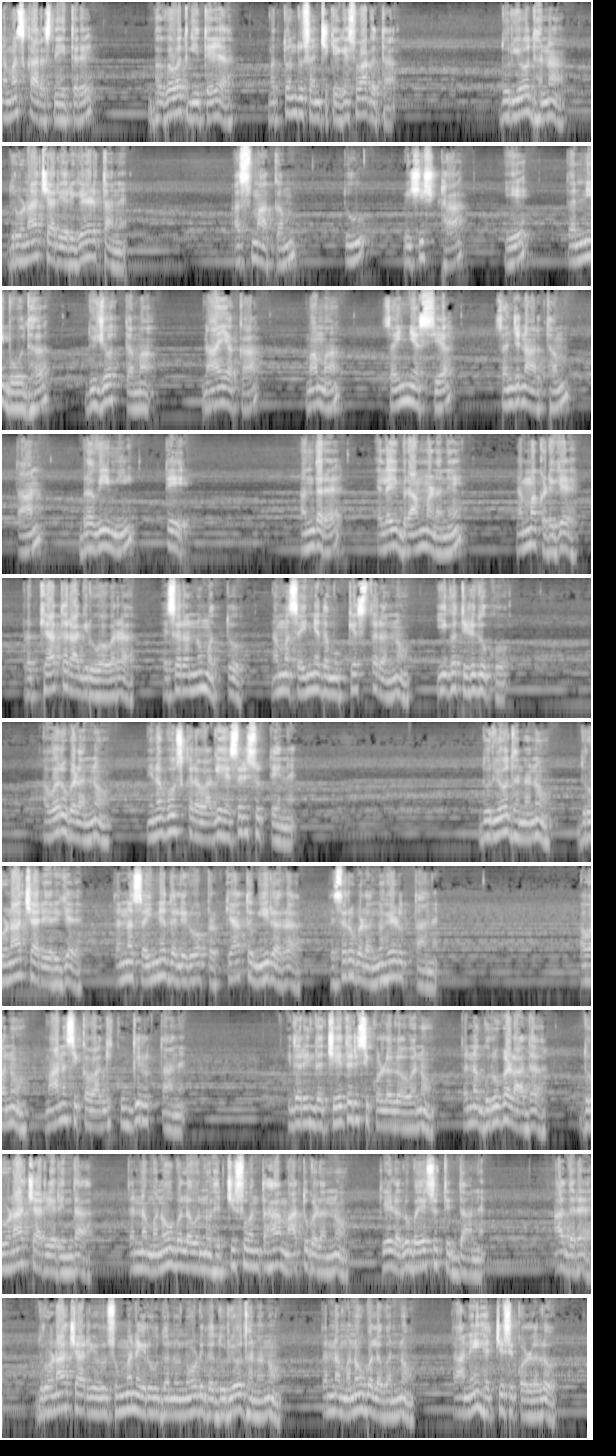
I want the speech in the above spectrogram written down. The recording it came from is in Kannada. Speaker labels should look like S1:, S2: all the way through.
S1: ನಮಸ್ಕಾರ ಸ್ನೇಹಿತರೆ, ಭಗವದ್ಗೀತೆಯ ಮತ್ತೊಂದು ಸಂಚಿಕೆಗೆ ಸ್ವಾಗತ. ದುರ್ಯೋಧನ ದ್ರೋಣಾಚಾರ್ಯರಿಗೆ ಹೇಳ್ತಾನೆ, ಅಸ್ಮಾಕಂ ತು ವಿಶಿಷ್ಟ ಎ ತನ್ನಿಬೋಧ ದ್ವಿಜೋತ್ತಮ ನಾಯಕ ಮಮ ಸೈನ್ಯಸ್ಯ ಸಂಜನಾರ್ಥಂ ತಾನ್ ಬ್ರವೀಮಿ ತೇ. ಅಂದರೆ, ಎಲೈ ಬ್ರಾಹ್ಮಣನೇ ನಮ್ಮ ಕಡೆಗೆ ಪ್ರಖ್ಯಾತರಾಗಿರುವವರ ಹೆಸರನ್ನು ಮತ್ತು ನಮ್ಮ ಸೈನ್ಯದ ಮುಖ್ಯಸ್ಥರನ್ನು ಈಗ ತಿಳಿದುಕೋ. ಅವರುಗಳನ್ನು ನಿನಗೋಸ್ಕರವಾಗಿ ಹೆಸರಿಸುತ್ತೇನೆ. ದುರ್ಯೋಧನನು ದ್ರೋಣಾಚಾರ್ಯರಿಗೆ ತನ್ನ ಸೈನ್ಯದಲ್ಲಿರುವ ಪ್ರಖ್ಯಾತ ವೀರರ ಹೆಸರುಗಳನ್ನು ಹೇಳುತ್ತಾನೆ. ಅವನು ಮಾನಸಿಕವಾಗಿ ಕುಗ್ಗಿರುತ್ತಾನೆ. ಇದರಿಂದ ಚೇತರಿಸಿಕೊಳ್ಳಲು ಅವನು ತನ್ನ ಗುರುಗಳಾದ ದ್ರೋಣಾಚಾರ್ಯರಿಂದ ತನ್ನ ಮನೋಬಲವನ್ನು ಹೆಚ್ಚಿಸುವಂತಹ ಮಾತುಗಳನ್ನು ಕೇಳಲು ಬಯಸುತ್ತಿದ್ದಾನೆ. ಆದರೆ ದ್ರೋಣಾಚಾರ್ಯರು ಸುಮ್ಮನೆ ಇರುವುದನ್ನು ನೋಡಿದ ದುರ್ಯೋಧನನು ತನ್ನ ಮನೋಬಲವನ್ನು ತಾನೇ ಹೆಚ್ಚಿಸಿಕೊಳ್ಳಲು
